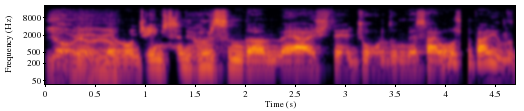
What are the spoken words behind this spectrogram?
Yo eee, yo yo. LeBron James'in hırsından veya işte Jordan vs. o süper yıldız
